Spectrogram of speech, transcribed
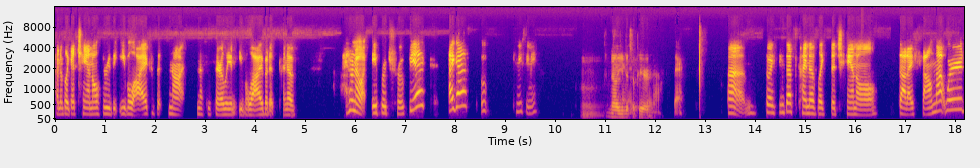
kind of like a channel through the evil eye because it's not necessarily an evil eye, but it's kind of I don't know aprotropic, I guess. Oop, can you see me? No, you disappeared. There. Um, so I think that's kind of like the channel that I found that word.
